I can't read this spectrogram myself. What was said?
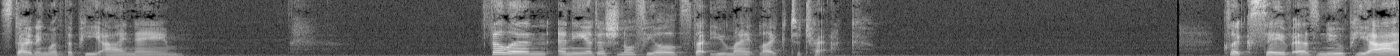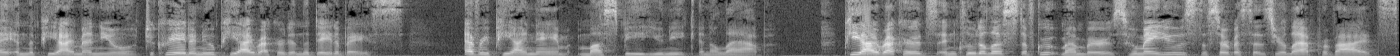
starting with the PI name. Fill in any additional fields that you might like to track. Click Save as New PI in the PI menu to create a new PI record in the database. Every PI name must be unique in a lab. PI records include a list of group members who may use the services your lab provides.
